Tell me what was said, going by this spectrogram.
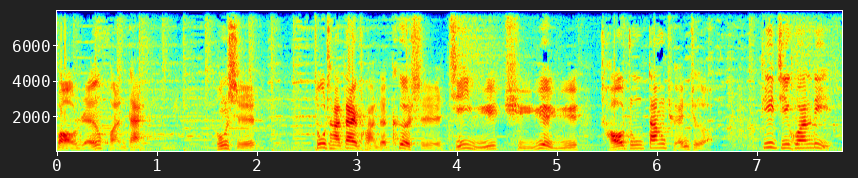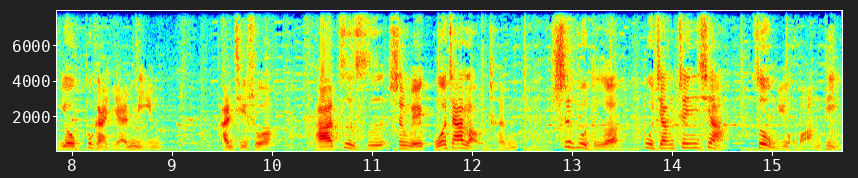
保人还贷。同时，督察贷款的特使急于取悦于朝中当权者，低级官吏又不敢言明。韩琦说：“他自私，身为国家老臣，势不得不将真相奏明皇帝。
